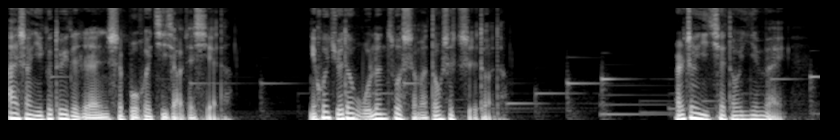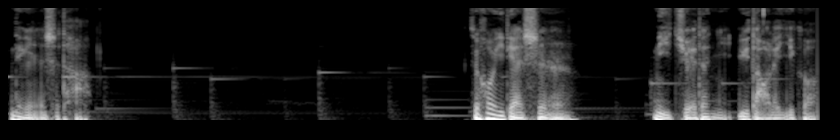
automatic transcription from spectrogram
爱上一个对的人是不会计较这些的，你会觉得无论做什么都是值得的。而这一切都因为那个人是他。最后一点是，你觉得你遇到了一个。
